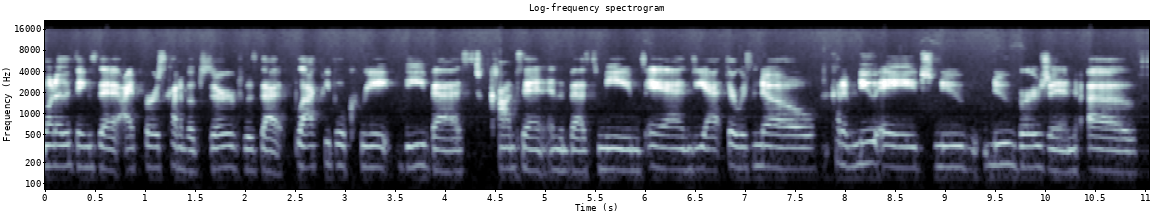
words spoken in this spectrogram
one of the things that I first kind of observed was that black people create the best content and the best memes and yet there was no kind of new age, new new version of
